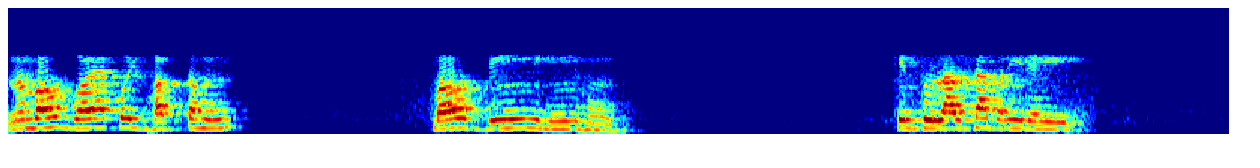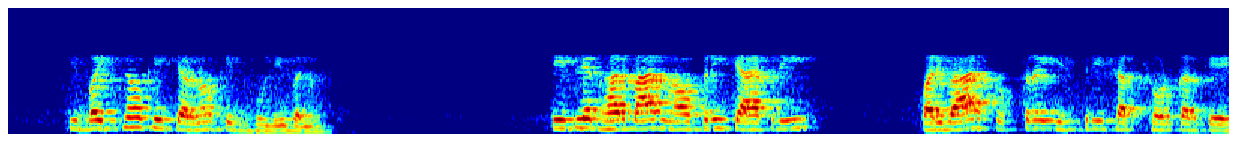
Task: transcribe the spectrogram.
न बहुत बड़ा कोई भक्त हूँ, बहुत दीनहीन हूँ। किंतु लालसा बनी रही कि वैष्णव के चरणों की धूली बनू। इसलिए घर बार, नौकरी, चाकरी, परिवार, पुत्र, स्त्री सब छोड़ करके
